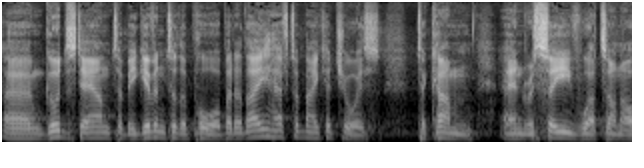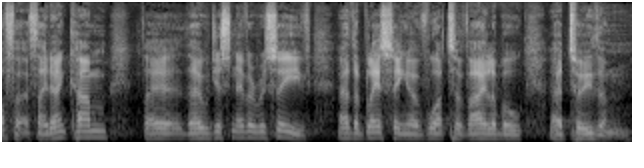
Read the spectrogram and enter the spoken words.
um, goods down to be given to the poor, but they have to make a choice to come and receive what's on offer. If they don't come, they, they'll just never receive uh, the blessing of what's available uh, to them.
